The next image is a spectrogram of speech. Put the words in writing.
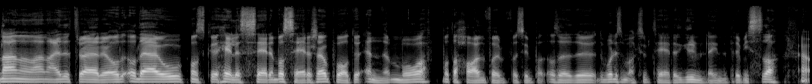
Nei, nei, nei, nei, det tror jeg er og, og det er jo måte, Hele serien baserer seg jo på at du ender, må måtte ha en form for sympati altså, du, du må liksom akseptere et grunnleggende premiss, da. Ja.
